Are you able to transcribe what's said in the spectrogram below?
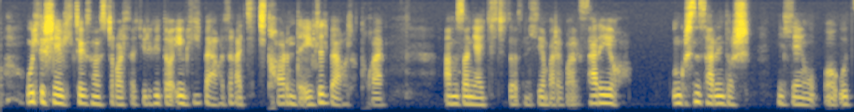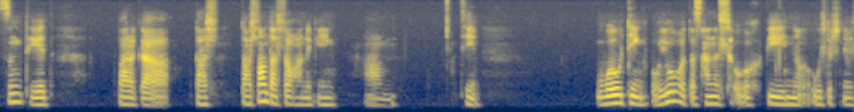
үйлдвэрчний эвлэлцийг сонсож байгаа болоод ерөөдөө эвлэл байгууллага ажилчид хоорондоо эвлэл байгуулах тухай Amazon-ы ажилчдаас нэлийн бараг бараг сарын өнгөрсөн сарын турш нэлийн үдсэн. Тэгээд баг 7 7 хоногийн тийм voting буюу одоо санал өгөх би энэ үйлдвэрчний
